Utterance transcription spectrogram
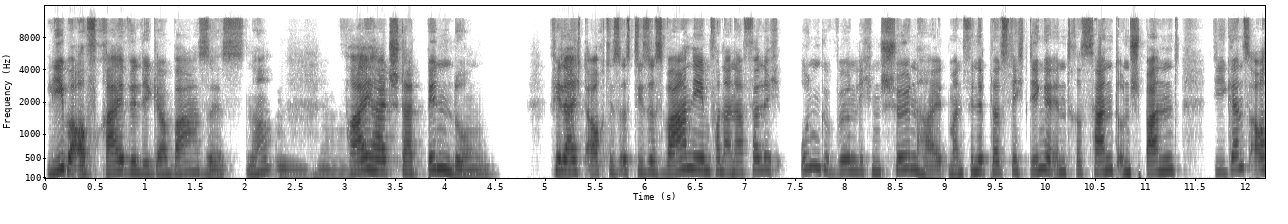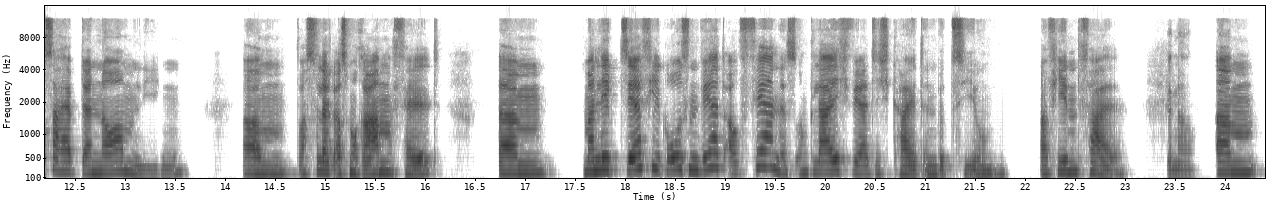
Liebe auf freiwilliger Basis, ne? Mhm. Freiheit statt Bindung. Ja, Vielleicht auch, das ist dieses Wahrnehmen von einer völlig ungewöhnlichen Schönheit. Man findet plötzlich Dinge interessant und spannend, die ganz außerhalb der Norm liegen, ähm, was vielleicht aus dem Rahmen fällt. Ähm, man legt sehr viel großen Wert auf Fairness und Gleichwertigkeit in Beziehungen. Auf jeden Fall. genau. Ähm,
